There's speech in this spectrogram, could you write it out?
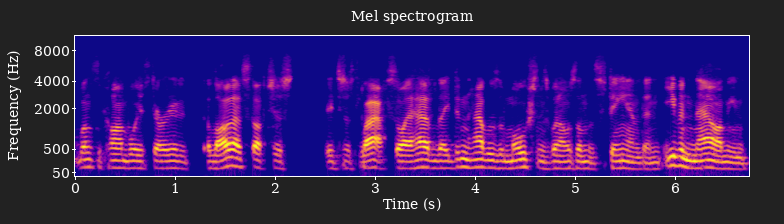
once the convoy started, a lot of that stuff just it just left. So I had I didn't have those emotions when I was on the stand, and even now, I mean,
